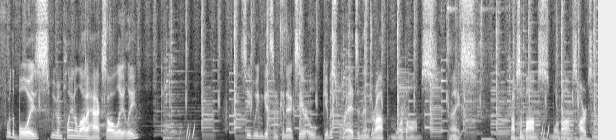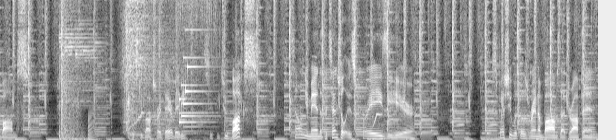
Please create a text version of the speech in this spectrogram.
for the boys. We've been playing a lot of Hacksaw lately. See if we can get some connects here. Oh, give us reds and then drop more bombs. Nice. Drop some bombs. More bombs. Hearts and bombs. 60 bucks right there, baby. 62 bucks. I'm telling you, man, the potential is crazy here. Especially with those random bombs that drop in.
